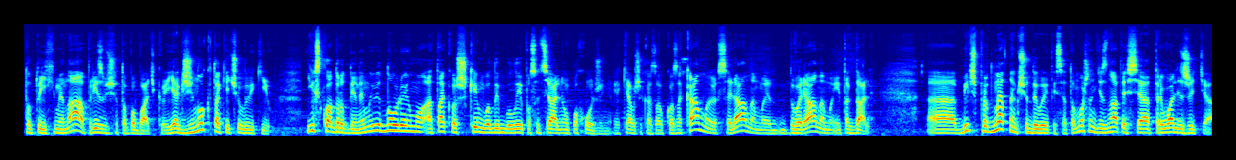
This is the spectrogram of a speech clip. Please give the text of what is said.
тобто їх імена, прізвища та по батькові, як жінок, так і чоловіків. Їх склад родини ми відновлюємо, а також ким вони були по соціальному походженню, як я вже казав, козаками, селянами, дворянами і так далі. Е, Більш предметно, якщо дивитися, то можна дізнатися тривалість життя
